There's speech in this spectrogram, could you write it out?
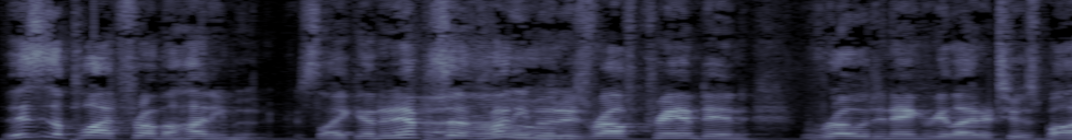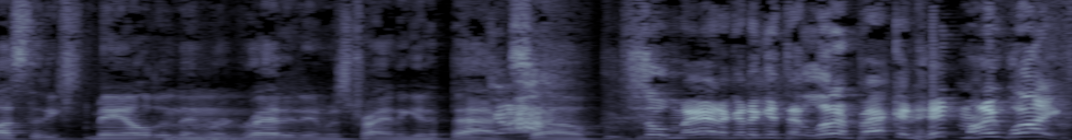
This is a plot from a Honeymooners. Like in an episode of Oh. Honeymooners, Ralph Kramden wrote an angry letter to his boss that he mailed and then Hmm. regretted and was trying to get it back. So, I'm so mad. I got to get that letter back and hit my wife.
